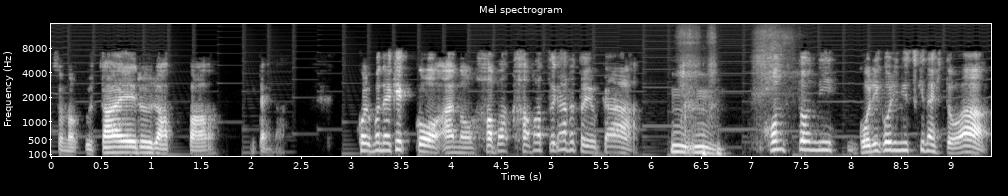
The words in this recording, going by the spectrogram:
その歌えるラッパーみたいな。これもね、結構、あの、派閥、派閥があるというか、うんうん。本当にゴリゴリに好きな人は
